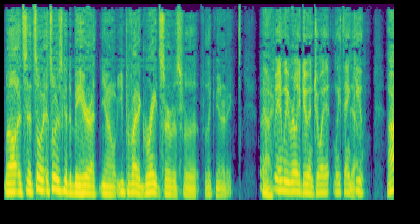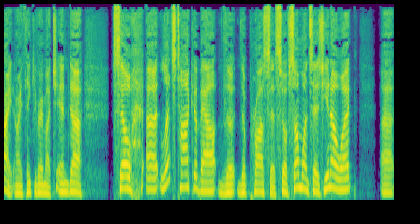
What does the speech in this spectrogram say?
Well, it's it's always, it's always good to be here. You know, you provide a great service for the for the community. Yeah. and we really do enjoy it. We thank yeah. you. All right, all right. Thank you very much, and. So uh, let's talk about the the process. So if someone says, you know what, uh,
